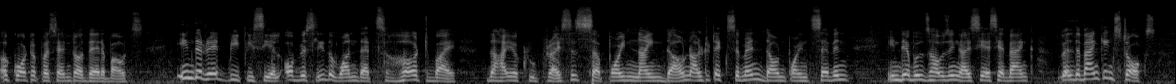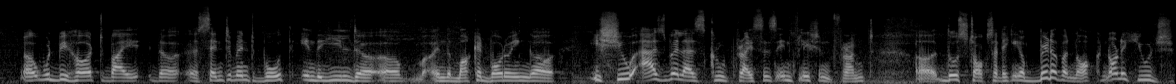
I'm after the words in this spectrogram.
a quarter percent or thereabouts. In the red BPCL, obviously the one that's hurt by the higher crude prices, uh, 0.9 down. Ultratech Cement down 0.7. Indiabulls Housing, ICICI Bank. Well, the banking stocks uh, would be hurt by the uh, sentiment both in the yield, uh, uh, in the market borrowing uh, issue as well as crude prices, inflation front. Uh, those stocks are taking a bit of a knock, not a huge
